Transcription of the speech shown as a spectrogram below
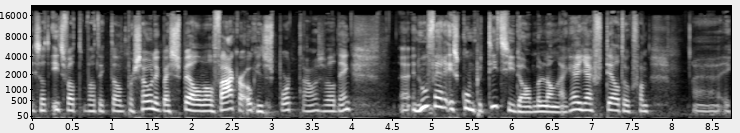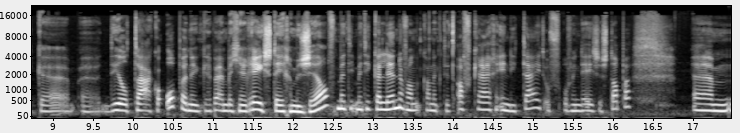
is dat iets wat, wat ik dan persoonlijk bij spel wel vaker, ook in sport trouwens, wel denk. Eh, in hoeverre is competitie dan belangrijk? Hè? Jij vertelt ook van, eh, ik eh, deel taken op en ik heb een beetje een race tegen mezelf met die, met die kalender. Van, kan ik dit afkrijgen in die tijd of, of in deze stappen? Ehm,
